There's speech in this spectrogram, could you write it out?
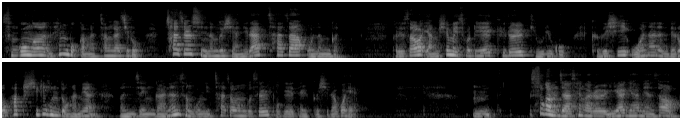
성공은 행복과 마찬가지로 찾을 수 있는 것이 아니라 찾아오는 것. 그래서 양심의 소리에 귀를 기울이고 그것이 원하는 대로 확실히 행동하면 언젠가는 성공이 찾아온 것을 보게 될 것이라고 해. 음, 수감자 생활을 이야기하면서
